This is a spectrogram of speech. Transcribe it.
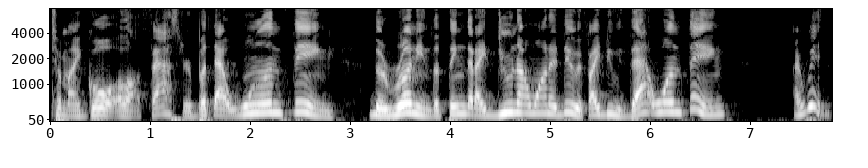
to my goal a lot faster. But that one thing, the running, the thing that I do not want to do, if I do that one thing, I win.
